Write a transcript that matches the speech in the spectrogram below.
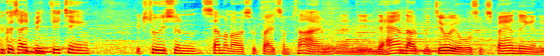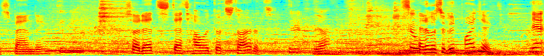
because I'd been mm-hmm. teaching extrusion seminars for quite some time, and the, the handout material was expanding and expanding. Mm-hmm. So that's that's how it got started. Yeah. yeah. So and it was a good project. Yeah.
